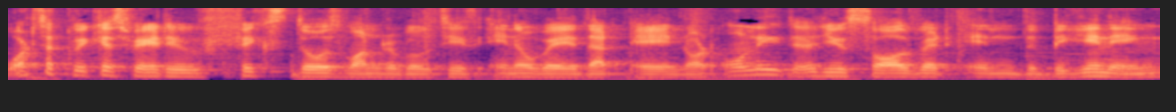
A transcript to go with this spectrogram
what's the quickest way to fix those vulnerabilities in a way that a not only did you solve it in the beginning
